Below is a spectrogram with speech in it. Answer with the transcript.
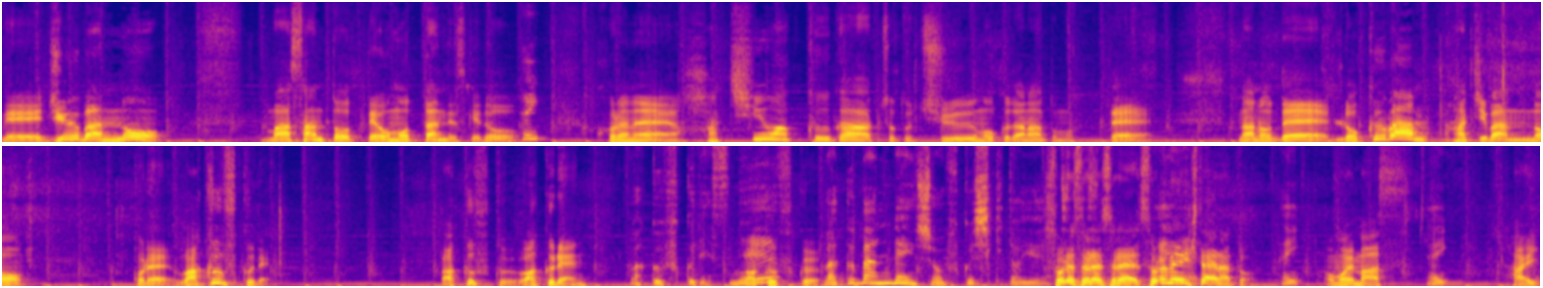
えー10番のまあ3頭って思ったんですけど、はいこれね8枠がちょっと注目だなと思って。なので6番8番のこれ枠服で。枠服？枠連？枠服ですね。枠服。枠番連勝複式というそれそれそれそれでいきたいなとはい。思います。はい。はい。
